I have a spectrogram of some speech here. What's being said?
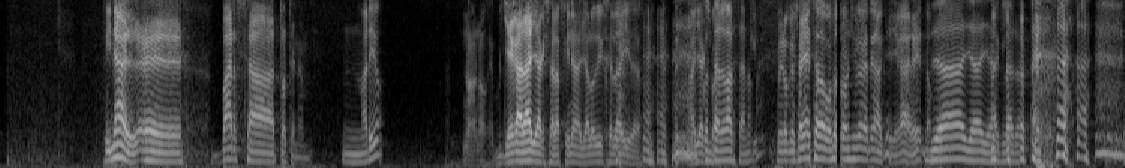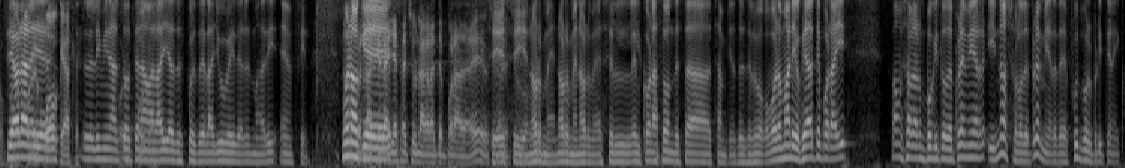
Final, eh, Barça-Tottenham. Mario, No, no. Llega el Ajax a la final, ya lo dije en la ida. Ajax contra el Barça. ¿no? Pero que os haya echado a vosotros no significa que tenga que llegar, ¿eh? Tampoco. Ya, ya, ya, claro. si ahora el le, juego que hace. le elimina el Por el Tottenham al que Ajax después de la Juve y del Madrid, en fin. No, Bueno, que... el Ajax ha hecho una gran temporada, ¿eh? O Sí, sea, sí, eso- enorme, enorme, enorme. Es el, el corazón de esta Champions, desde luego. Bueno, Mario, quédate por ahí Vamos a hablar un poquito de Premier y no solo de Premier, de fútbol británico.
